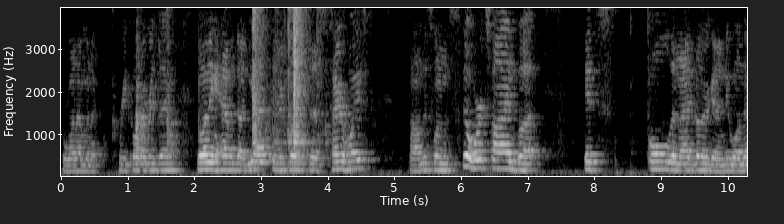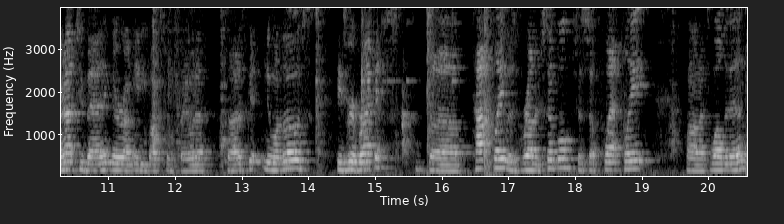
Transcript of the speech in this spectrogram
for when I'm going to recoat everything. The only thing I haven't done yet is replace this tire hoist. Um, this one still works fine, but it's old and I'd rather get a new one. They're not too bad. I think they're around 80 bucks from Toyota. So I'll just get a new one of those. These rear brackets, the top plate was rather simple. It's just a flat plate uh, that's welded in.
